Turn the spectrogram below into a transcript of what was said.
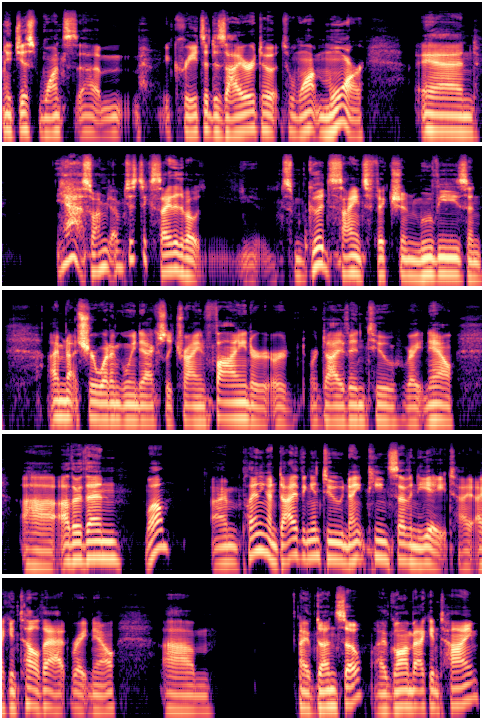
it just wants, um, it creates a desire to, to want more. And yeah, so I'm, I'm just excited about some good science fiction movies. And I'm not sure what I'm going to actually try and find or, or, or dive into right now, uh, other than, well, I'm planning on diving into 1978. I, I can tell that right now. Um, I've done so. I've gone back in time.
